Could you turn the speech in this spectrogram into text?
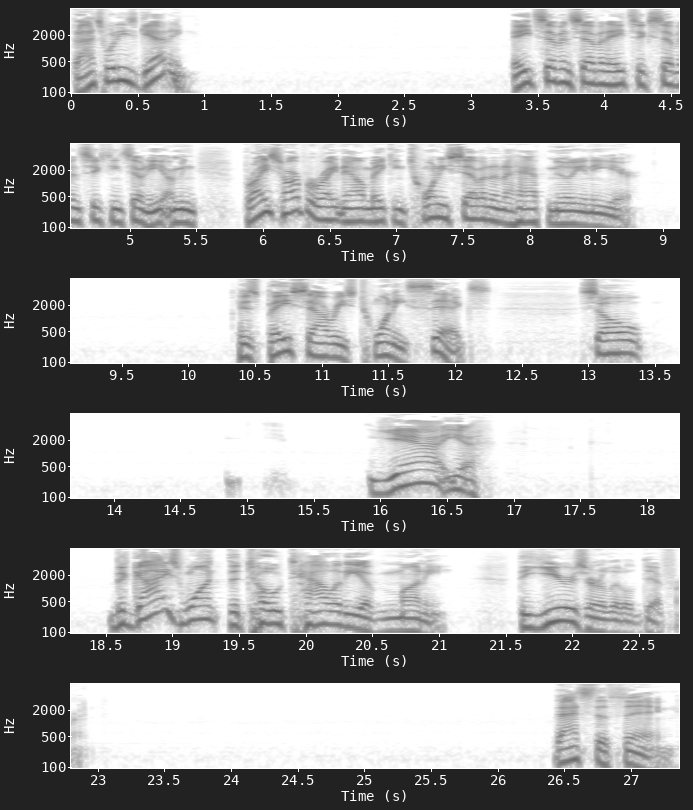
That's what he's getting. 877 867 1670. I mean, Bryce Harper right now making 27.5 million a year. His base salary is 26. So, yeah, yeah. The guys want the totality of money the years are a little different. That's the thing.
